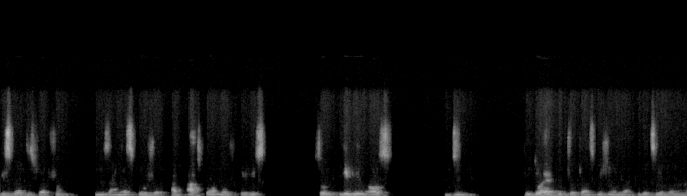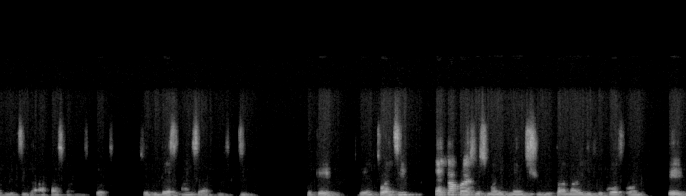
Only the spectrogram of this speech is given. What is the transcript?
Business disruption is an exposure, an outcome of a risk. So, leaving us D. We don't encrypt your transmission, the ability vulnerability that hackers can exploit. So the best answer is D. Okay, then 20, enterprise risk management should be primarily focused on A,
